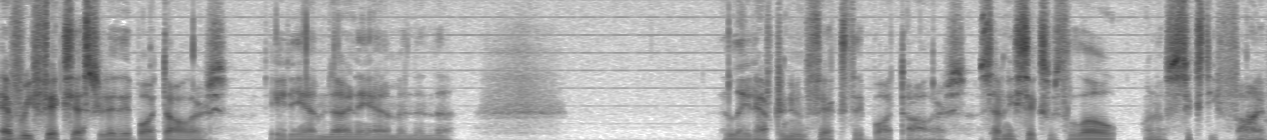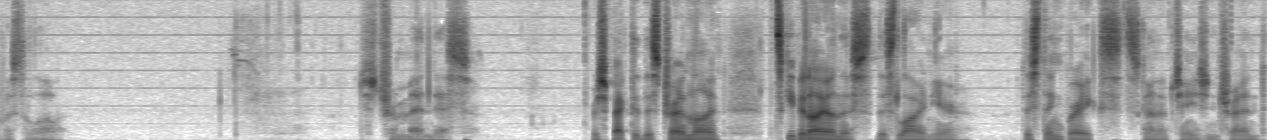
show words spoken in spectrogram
every fix yesterday they bought dollars 8 a.m 9 a.m and then the the late afternoon fix. They bought dollars. 76 was the low. Oh no, 65 was the low. Just tremendous. Respected this trend line. Let's keep an eye on this this line here. This thing breaks. It's kind of changing trend.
